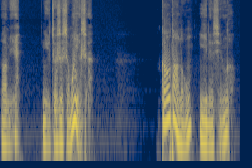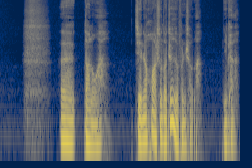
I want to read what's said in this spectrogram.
阿米，你这是什么眼神？高大龙一脸邪恶。哎，大龙啊，既然话说到这个份上了，你看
